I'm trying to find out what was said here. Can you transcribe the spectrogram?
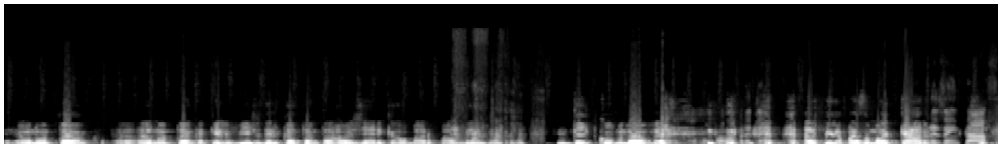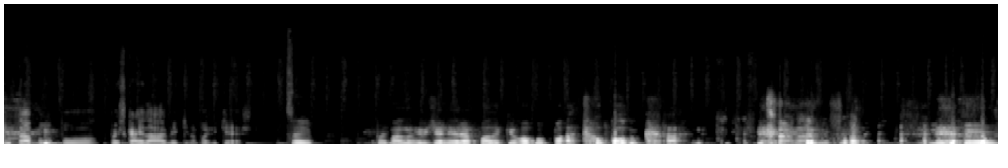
Eu não tanco. Eu, eu não tanco aquele vídeo dele cantando pra Rogério que roubaram o pau dele. não tem como não, velho. Vamos, vamos apresentar, Ela fica faz uma vamos cara. apresentar a Futabu pro, pro Skylab aqui no podcast. Isso aí. Mano, o Rio de Janeiro é foda que rouba o pau- até o pau do cara. Caralho, velho. Então.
